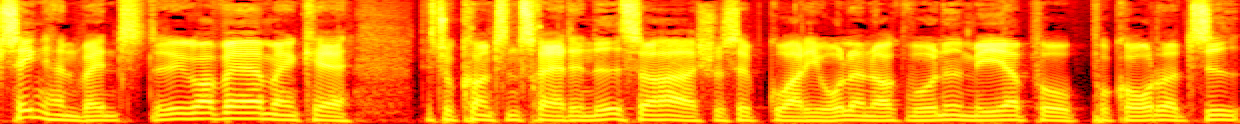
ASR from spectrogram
ting, han vandt. Det kan godt være, at man kan, hvis du koncentrerer det ned, så har Josep Guardiola nok vundet mere på, på kortere tid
